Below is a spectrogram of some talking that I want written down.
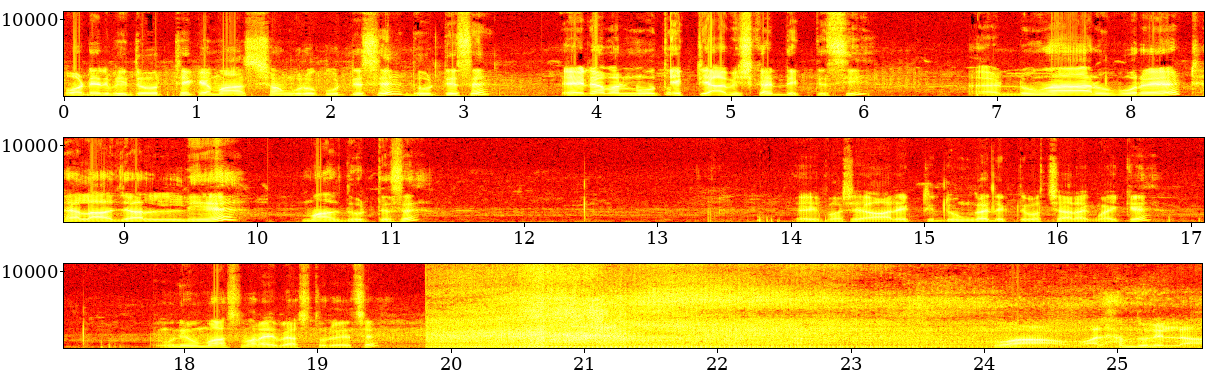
পটের ভিতর থেকে মাছ সংগ্রহ করতেছে, ধরতেছে। এটা আবার নতুন একটি আবিষ্কার দেখতেছি। ডোঙার উপরে ঠেলা জাল নিয়ে মাছ ধরতেছে। এই পাশে আর একটি ডুঙ্গা দেখতে পাচ্ছি আর এক ভাইকে। উনিও মাছ মারায় ব্যস্ত রয়েছে। ওয়াও, আলহামদুলিল্লাহ।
